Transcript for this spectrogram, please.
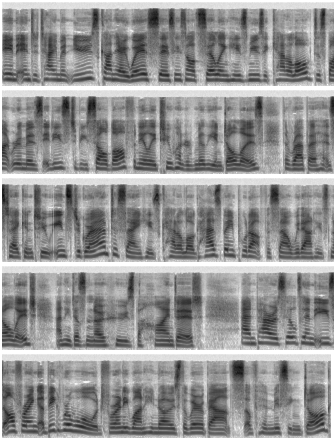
In entertainment news, Kanye West says he's not selling his music catalogue despite rumours it is to be sold off for nearly $200 million. The rapper has taken to Instagram to say his catalogue has been put up for sale without his knowledge and he doesn't know who's behind it. And Paris Hilton is offering a big reward for anyone who knows the whereabouts of her missing dog.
